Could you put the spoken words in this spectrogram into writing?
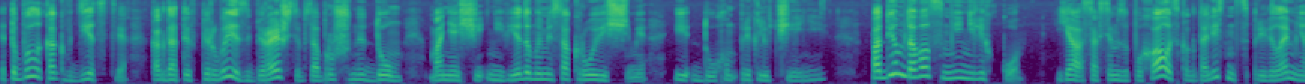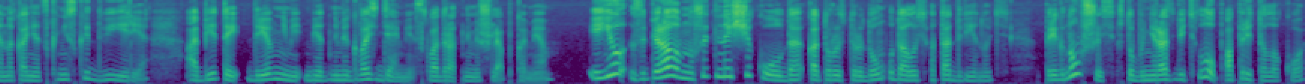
Это было как в детстве, когда ты впервые забираешься в заброшенный дом, манящий неведомыми сокровищами и духом приключений. Подъем давался мне нелегко. Я совсем запыхалась, когда лестница привела меня, наконец, к низкой двери, обитой древними медными гвоздями с квадратными шляпками. Ее запирала внушительная щеколда, которую с трудом удалось отодвинуть. Пригнувшись, чтобы не разбить лоб о притолоку,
